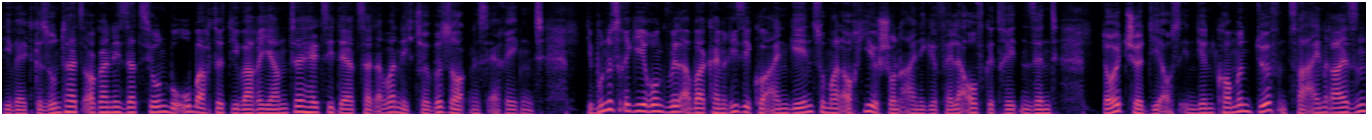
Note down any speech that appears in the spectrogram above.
Die Weltgesundheitsorganisation beobachtet die Variante, hält sie derzeit aber nicht für besorgniserregend. Die Bundesregierung will aber kein Risiko eingehen, zumal auch hier schon einige Fälle aufgetreten sind. Deutsche, die aus Indien kommen, dürfen zwar einreisen,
